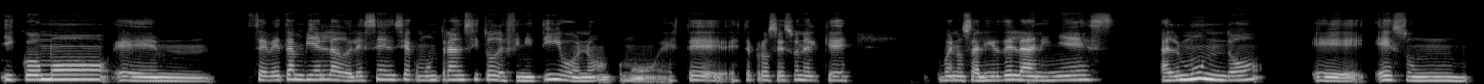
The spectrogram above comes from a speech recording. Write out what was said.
y cómo em, se ve también la adolescencia como un tránsito definitivo, ¿no? Como este, este proceso en el que, bueno, salir de la niñez al mundo eh, es, un,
